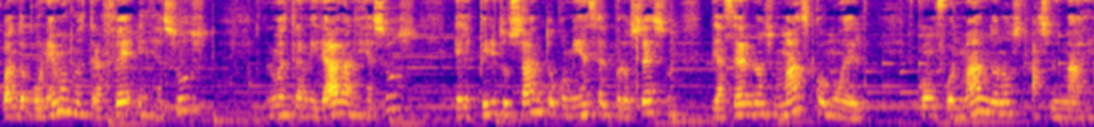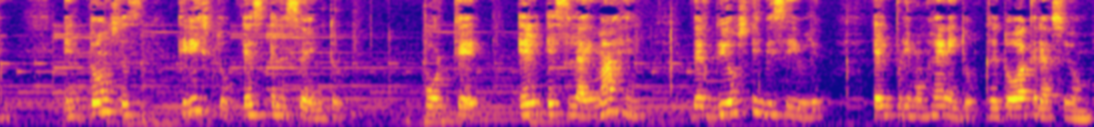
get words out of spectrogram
Cuando ponemos nuestra fe en Jesús, nuestra mirada en Jesús, el Espíritu Santo comienza el proceso de hacernos más como Él, conformándonos a su imagen. Entonces, Cristo es el centro, porque Él es la imagen del Dios invisible, el primogénito de toda creación,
